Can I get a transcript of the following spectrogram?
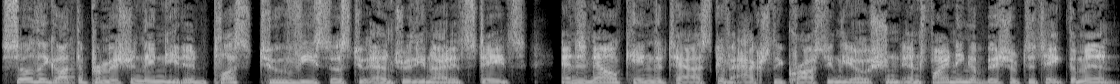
So they got the permission they needed, plus two visas to enter the United States, and now came the task of actually crossing the ocean and finding a bishop to take them in.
